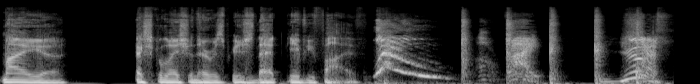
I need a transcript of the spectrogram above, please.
my uh, exclamation there was because that gave you five. Woo! All right. Yes.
